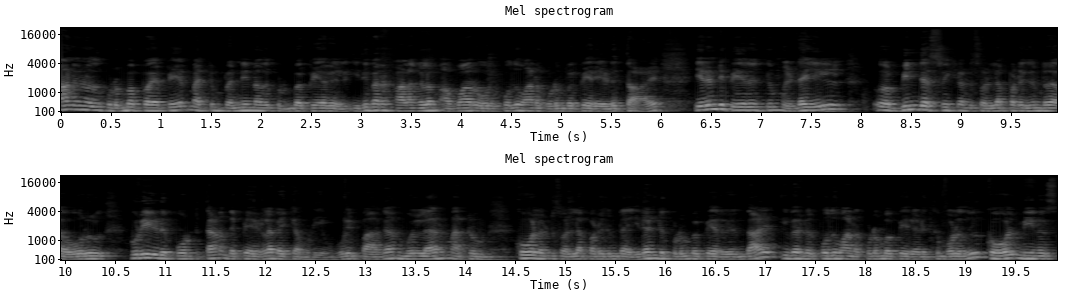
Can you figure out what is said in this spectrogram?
ஆணினது குடும்ப பெயர் பேர் மற்றும் பெண்ணினது குடும்ப பேரில் இதுவரை காலங்களும் அவ்வாறு ஒரு பொதுவான குடும்ப பெயரை எடுத்தால் இரண்டு பேருக்கும் இடையில் பிண்டஸ்ட்ரிக் என்று சொல்லப்படுகின்ற ஒரு குறியீடு போட்டுத்தான் அந்த பெயர்களை வைக்க முடியும். குறிப்பாக முல்லர் மற்றும் கோல் என்று சொல்லப்படுகின்ற இரண்டு குடும்ப பேர் இருந்தால் இவர்கள் பொதுவான குடும்ப பேர் எடுக்கும் பொழுது கோல் மீனஸ்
